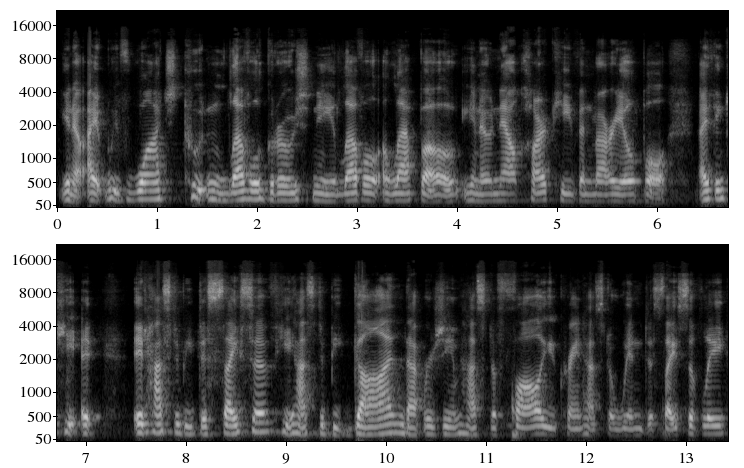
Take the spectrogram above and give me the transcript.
You know, I, we've watched Putin level Grozny, level Aleppo, you know, now Kharkiv and Mariupol. I think he, it, it has to be decisive. He has to be gone. That regime has to fall. Ukraine has to win decisively.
